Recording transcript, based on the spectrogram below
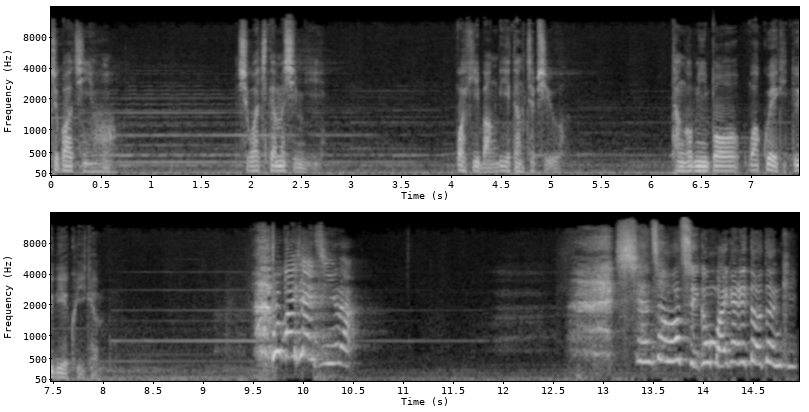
这寡钱吼，是我一点仔心意，我希望你会当接受，通过弥补我过去对你的亏欠。我买啥钱啦？现在我嘴讲袂甲你倒转去，你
